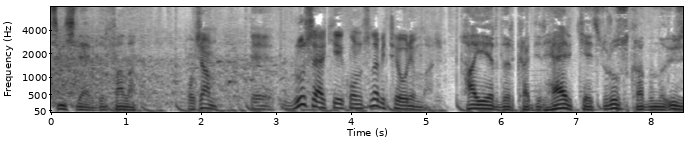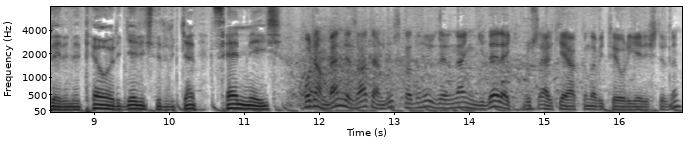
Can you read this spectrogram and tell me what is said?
içmişlerdir falan. Hocam e, Rus erkeği konusunda bir teorim var. Hayırdır Kadir herkes Rus kadını üzerine teori geliştirirken sen ne iş? Hocam ben de zaten Rus kadını üzerinden giderek Rus erkeği hakkında bir teori geliştirdim.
